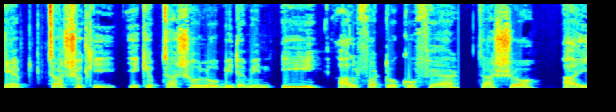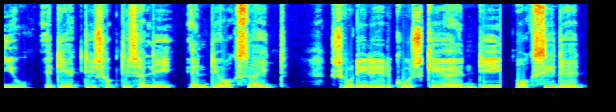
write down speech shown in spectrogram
ক্যাপ চারশো কি? ই ক্যাপ চারশো হলো ভিটামিন ই আলফা টোকো ফেয়ার চারশো আইইউ এটি একটি শক্তিশালী অ্যান্টিঅক্সাইড। শরীরের কোষকে অ্যান্টি অক্সিডেন্ট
